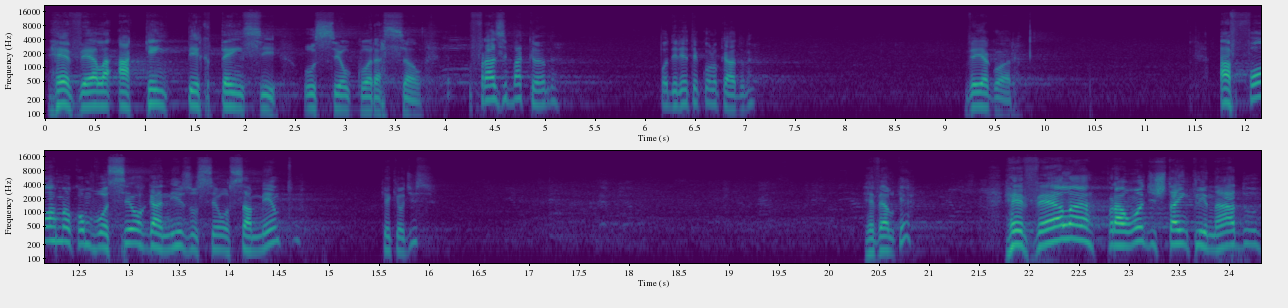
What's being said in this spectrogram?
revela a quem pertence o seu coração. Frase bacana. Poderia ter colocado, né? Veio agora. A forma como você organiza o seu orçamento, o que, que eu disse? Revela o quê? Revela para onde está inclinado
